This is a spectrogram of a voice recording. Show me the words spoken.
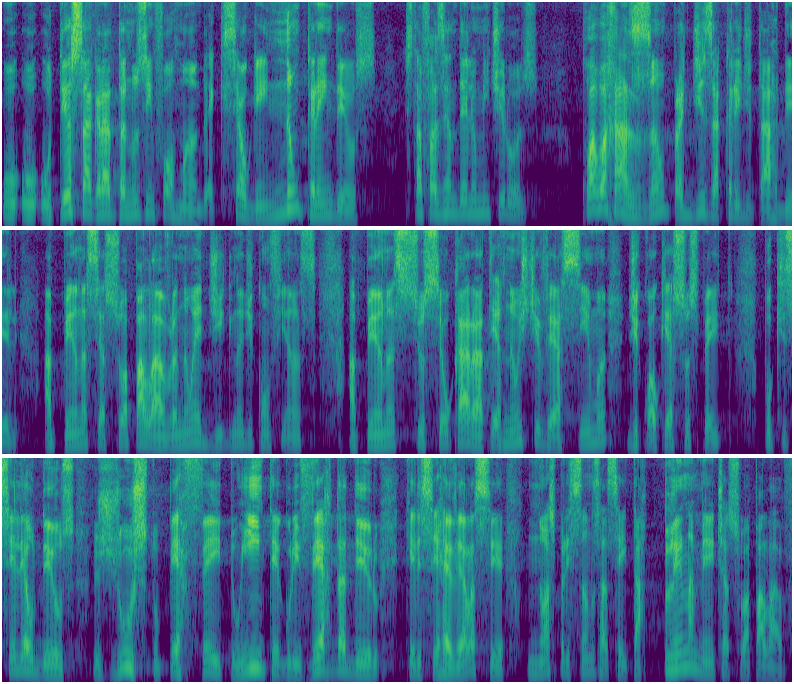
o, o texto sagrado está nos informando é que se alguém não crê em Deus, está fazendo dele um mentiroso. Qual a razão para desacreditar dele? Apenas se a sua palavra não é digna de confiança. Apenas se o seu caráter não estiver acima de qualquer suspeita. Porque se ele é o Deus justo, perfeito, íntegro e verdadeiro que ele se revela ser, nós precisamos aceitar plenamente a sua palavra.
